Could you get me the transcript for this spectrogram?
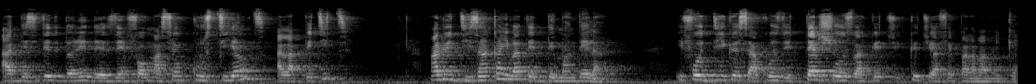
a décidé de donner des informations croustillantes à la petite en lui disant, quand il va te demander là, il faut dire que c'est à cause de telle chose là que tu, que tu as fait par là-bas avec elle.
